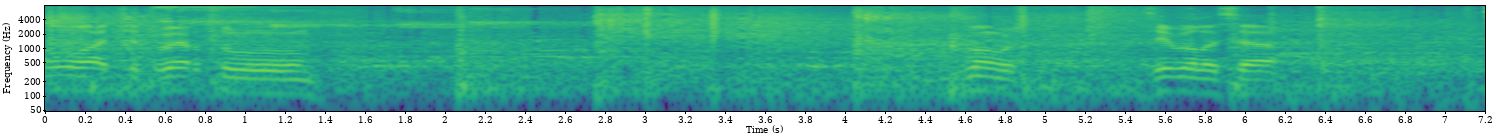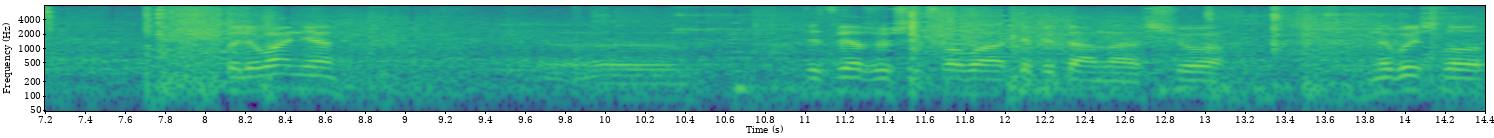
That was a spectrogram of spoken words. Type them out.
Ну, а четверту знову ж з'явилося хвилювання, е, підтверджуючи слова капітана, що не вийшло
